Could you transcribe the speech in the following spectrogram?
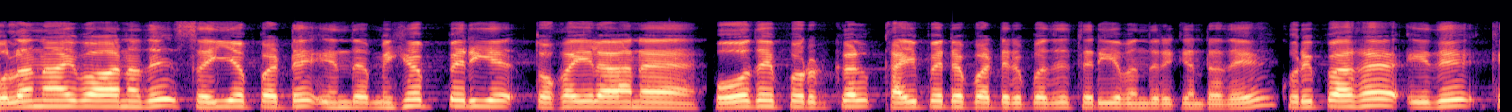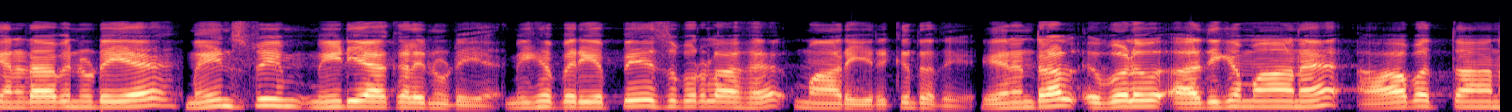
புலனாய்வான கைதானது செய்யப்பட்டு இந்த மிகப்பெரிய தொகையிலான போதைப் பொருட்கள் கைப்பற்றப்பட்டிருப்பது தெரிய வந்திருக்கின்றது. குறிப்பாக இது கனடாவினுடைய மெயின் ஸ்ட்ரீம் மீடியாக்களினுடைய மிகப்பெரிய பேசு பொருளாக மாறி இருக்கின்றது ஏனென்றால் இவ்வளவு அதிகமான ஆபத்தான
